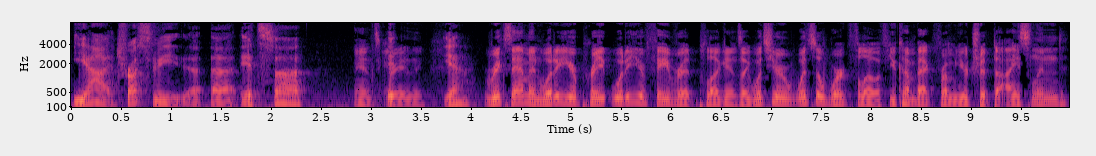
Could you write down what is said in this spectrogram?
yeah, trust me, uh, uh, it's. Uh, it's crazy. yeah. Rick Sammon, what are your pra- what are your favorite plugins? Like, what's your what's a workflow if you come back from your trip to Iceland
